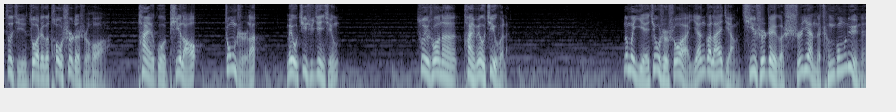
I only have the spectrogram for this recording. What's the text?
自己做这个透视的时候啊，太过疲劳，终止了，没有继续进行。所以说呢，他也没有寄回来。那么也就是说啊，严格来讲，其实这个实验的成功率呢，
